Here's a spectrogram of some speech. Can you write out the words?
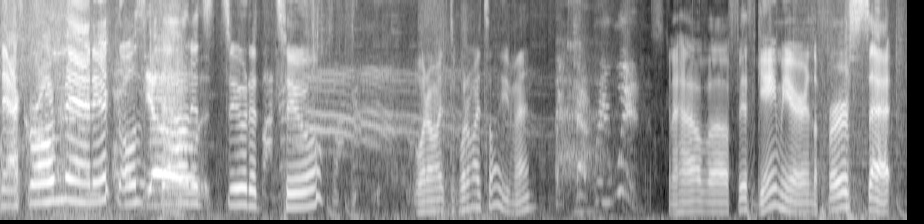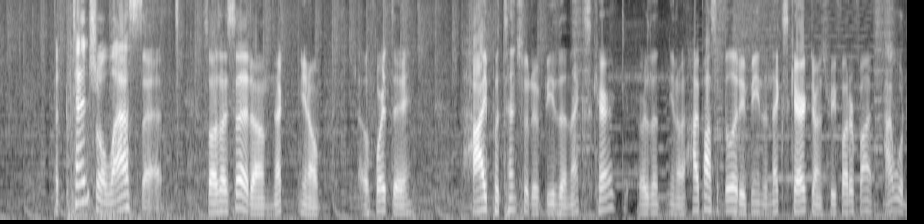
Necromantic goes Yo. down. It's two to two. What am I? What am I telling you, man? It's. Gonna have a fifth game here in the first set. Potential last set. So as I said, um, nec- you know, El Fuerte, high potential to be the next character, or the you know, high possibility of being the next character on Street Fighter Five. I would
